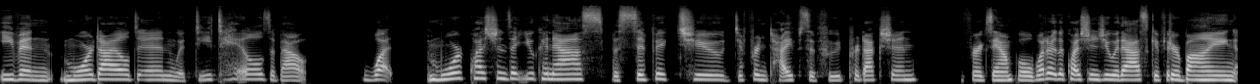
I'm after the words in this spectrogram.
even more dialed in with details about what more questions that you can ask specific to different types of food production. For example, what are the questions you would ask if you're buying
